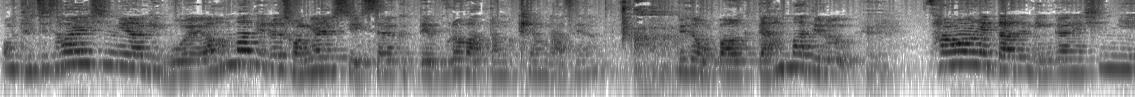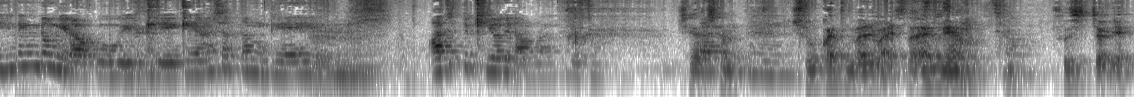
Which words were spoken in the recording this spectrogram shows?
어, 대체 사회심리학이 뭐예요? 한마디로 정의할 수 있어요? 그때 물어봤던 거 기억나세요? 아, 그래서 오빠가 그때 한마디로 예. 상황에 따른 인간의 심리 행동이라고 이렇게 얘기하셨던 게 음, 아직도 기억에 남아요. 그래서 제가 참 음. 주옥 같은 말을 많이. 그렇죠. 소시적에.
